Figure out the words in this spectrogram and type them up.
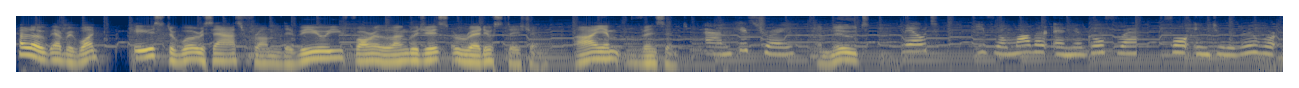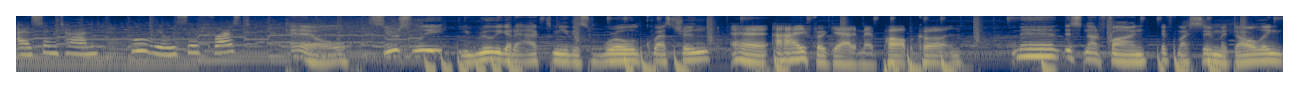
Hello everyone, here's the word says from the VOE Foreign Languages radio station. I am Vincent. And history. A mood. Mute. If your mother and your girlfriend fall into the river at the same time, who will save first? Hell, seriously? You really gotta ask me this world question? Uh, I forgot my popcorn. Man, this is not fun. If I say my darling,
